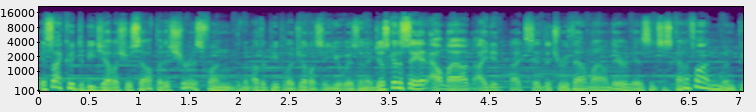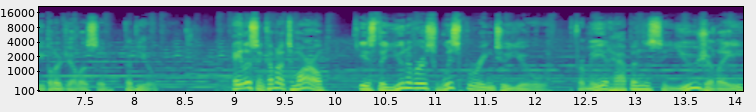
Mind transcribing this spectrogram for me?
It's not good to be jealous yourself, but it sure is fun when other people are jealous of you, isn't it? Just going to say it out loud. I did. I said the truth out loud. There it is. It's just kind of fun when people are jealous of, of you. Hey, listen, coming up tomorrow is the universe whispering to you. For me, it happens usually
